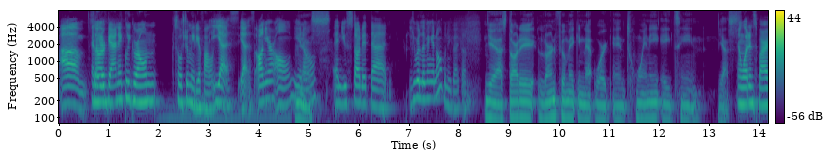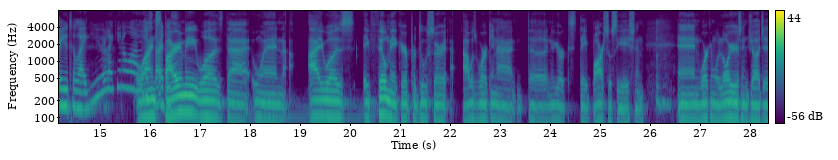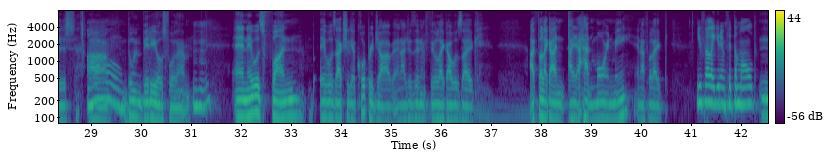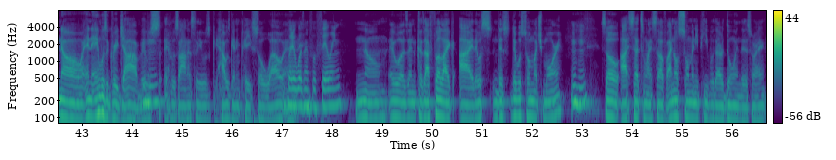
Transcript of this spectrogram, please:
Um, an so if- organically grown social media following. yes, yes, on your own, you know, Yes. and you started that. You were living in Albany back then. Yeah, I started Learn Filmmaking Network in 2018. Yes. And what inspired you to like? You're like, you know what? I'm what gonna start inspired me was that when I was a filmmaker, producer, I was working at the New York State Bar Association Mm-hmm. and working with lawyers and judges, Oh. um, doing videos for them. Mm-hmm. And it was fun. It was actually a corporate job, and I just didn't feel like I was like, I felt like I, I had more in me, and I feel like You felt like you didn't fit the mold, no, and it was a great job. It was, it was honestly, it was. I was getting paid so well, Mm-hmm. but it wasn't fulfilling. No, it wasn't because I felt like I there was this there was so much more. Mm-hmm. So I said to myself, I know so many people that are doing this, right?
